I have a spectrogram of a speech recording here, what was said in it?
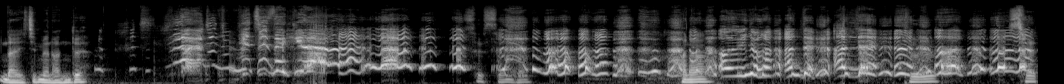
나 잊으면 안 돼. 미친 새끼야. 셋, 셋, 하나, 아 민영아 안돼 안돼. 둘, 셋.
